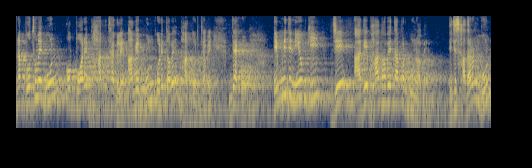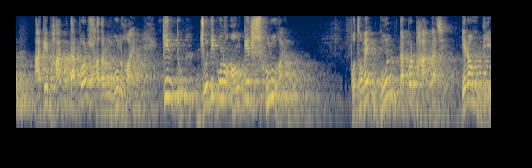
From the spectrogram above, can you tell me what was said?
না, প্রথমে গুণ ও পরে ভাগ থাকলে আগে গুণ করে তবে ভাগ করতে হবে। দেখো, এমনিতে নিয়ম কি যে আগে ভাগ হবে, তারপর গুণ হবে। এই যে সাধারণ গুণ, আগে ভাগ, তারপর সাধারণ গুণ হয়। কিন্তু যদি কোনো অঙ্কের শুরু হয়, প্রথমে গুণ, তারপর ভাগ আছে, এরম দিয়ে,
